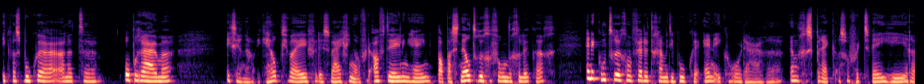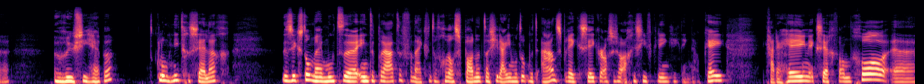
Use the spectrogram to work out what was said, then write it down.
ik was boeken aan het uh, opruimen. Ik zeg, nou, ik help je wel even. Dus wij gingen over de afdeling heen. Papa snel teruggevonden, gelukkig. En ik kom terug om verder te gaan met die boeken. En ik hoor daar uh, een gesprek alsof er twee heren ruzie hebben. Het klonk niet gezellig. Dus ik stond mijn moed uh, in te praten. Van, nou, ik vind het toch wel spannend als je daar iemand op moet aanspreken. Zeker als ze zo agressief klinken. Ik denk, nou oké, ik ga erheen. Ik zeg van, goh, uh,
